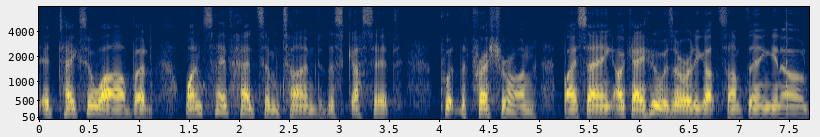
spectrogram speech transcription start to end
it takes a while, but once they've had some time to discuss it, put the pressure on by saying, okay, who has already got something, you know,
